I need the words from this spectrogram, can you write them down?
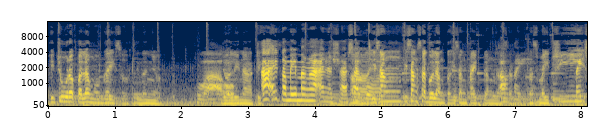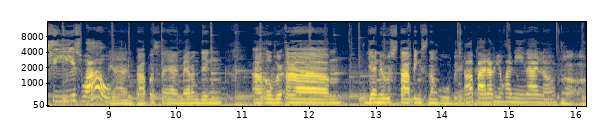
itsura pa lang oh guys, oh, tingnan nyo. Wow. Jolly Natics. Ah, ito may mga ano siya, Ah, sago. isang isang sago lang to, isang type lang na Okay. sago. Tapos may cheese. May cheese. Wow. Ayan, tapos ayan, meron ding ah, over um generous toppings ng ube. Ah, parang yung kanina, no? Oo.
